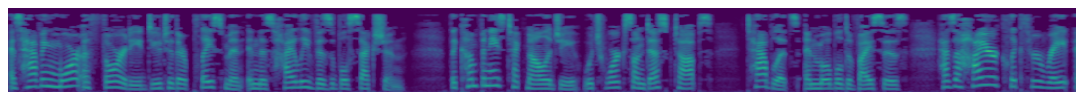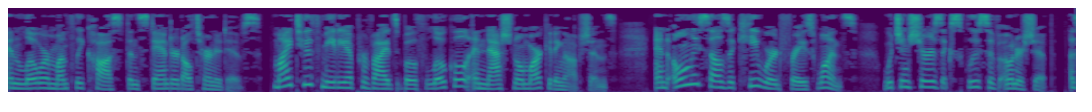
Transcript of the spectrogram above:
as having more authority due to their placement in this highly visible section. The company's technology, which works on desktops, tablets, and mobile devices, has a higher click through rate and lower monthly cost than standard alternatives. MyTooth Media provides both local and national marketing options, and only sells a keyword phrase once, which ensures exclusive ownership. A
